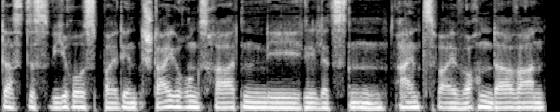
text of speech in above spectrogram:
dass das Virus bei den Steigerungsraten, die die letzten ein, zwei Wochen da waren,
